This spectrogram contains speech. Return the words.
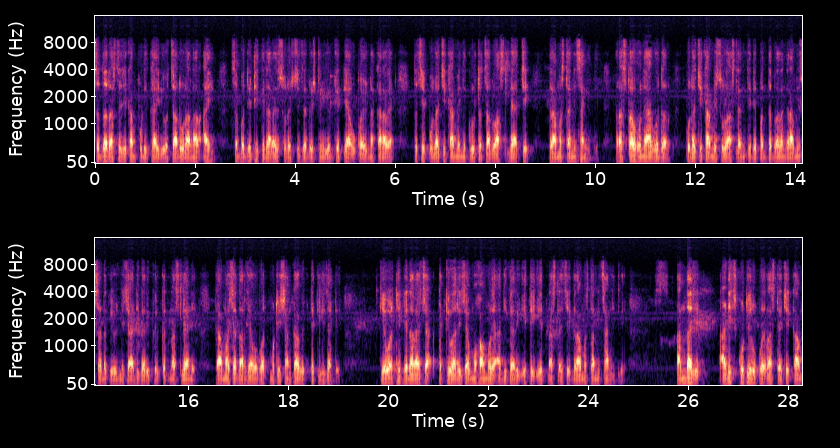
सदर रस्त्याचे काम पुढील काही दिवस चालू राहणार आहे. संबंधित ठेकेदारांनी सुरक्षेच्या दृष्टीने योग्य त्या उपाययोजना कराव्यात तसे पुलाची कामे निकृष्ट चालू असल्याचे ग्रामस्थांनी सांगितले. रस्ता होण्याअगोदर पुलाची कामे सुरू असल्याने तेथे पंतप्रधान ग्रामीण सडक योजनेचे अधिकारी फिरकत नसल्याने कामाच्या दर्जाबाबत मोठी शंका व्यक्त केली जाते. केवळ ठेकेदाराच्या टक्केवारीच्या मोहामुळे अधिकारी येथे येत नसल्याचे ग्रामस्थांनी सांगितले. अंदाजे अडीच कोटी रुपये रस्त्याचे काम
